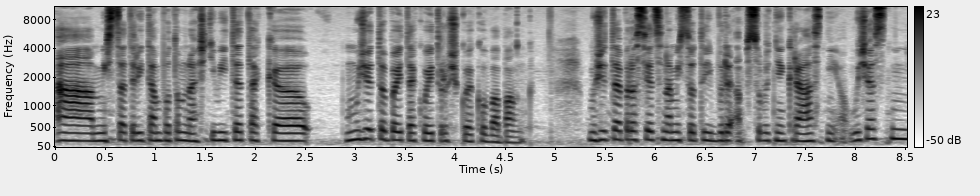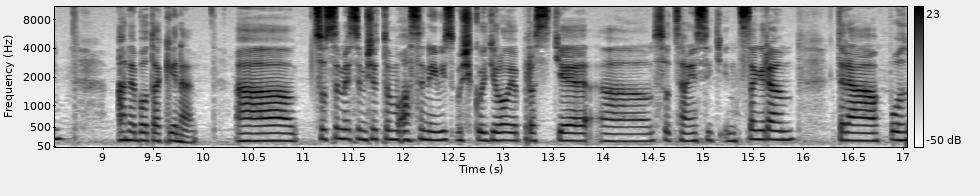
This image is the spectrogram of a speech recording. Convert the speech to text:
A místa, které tam potom naštívíte, tak uh, může to být takový trošku jako vabank. Můžete prostě jet na místo, který bude absolutně krásný a úžasný, anebo taky ne. A co si myslím, že tomu asi nejvíc uškodilo, je prostě uh, sociální síť Instagram, která poz,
